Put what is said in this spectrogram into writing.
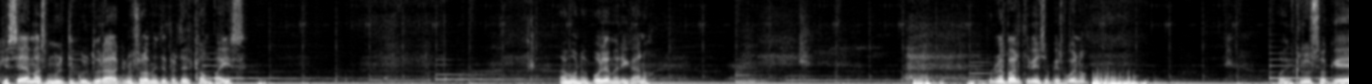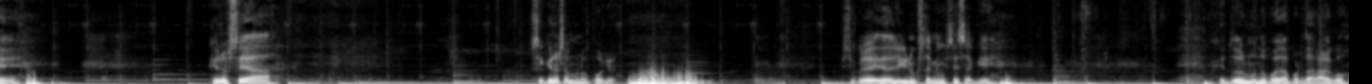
Que sea más multicultural, que no solamente pertenezca a un país, al monopolio americano. Por una parte pienso que es bueno, o incluso que, que no sea... Sí, que no sea monopolio. Pienso que la idea de Linux también es esa, que, que todo el mundo pueda aportar algo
